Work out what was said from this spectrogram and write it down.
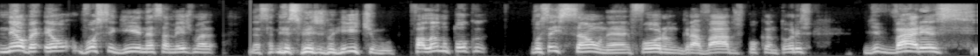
Neuber, eu vou seguir nessa mesma nessa, nesse mesmo ritmo, falando um pouco. Vocês são, né? Foram gravados por cantores de várias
